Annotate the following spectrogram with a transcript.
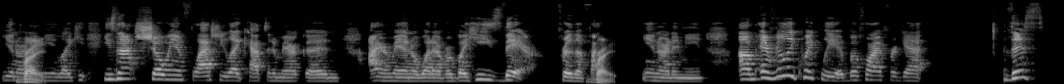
You know what I mean? Like he, he's not showy and flashy like Captain America and Iron Man or whatever, but he's there for the fight. Right. You know what I mean? Um, and really quickly before I forget, this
